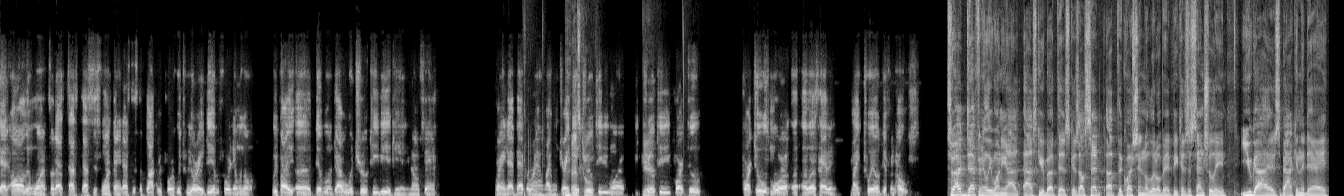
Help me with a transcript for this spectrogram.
that all in one. So that's that's that's just one thing. That's just the block report, which we already did before. And Then we're gonna we probably uh dibble and dabble with Treal TV again. You know what I'm saying? Bring that back around. Like when Dre That's did Treal cool. TV one, Yeah. TV part two. Part two was more uh, of us having like twelve different hosts. So I definitely want to ask you about this because I'll set up the question a little bit because essentially you guys back in the day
